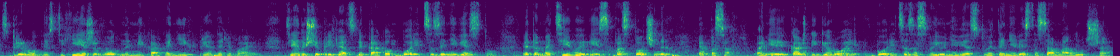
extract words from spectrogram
с природной стихией животными, как они их преодолевают. Следующее препятствие, как он борется за невесту. Это мотивы из восточных эпосов. Они, каждый герой борется за свою невесту. Эта невеста самая лучшая.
